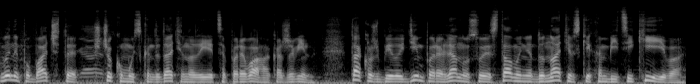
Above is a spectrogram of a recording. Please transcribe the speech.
ви не побачите, що комусь з кандидатів надається перевага, каже він. Також Білий Дім переглянув своє ставлення до натівських амбіцій Києва.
